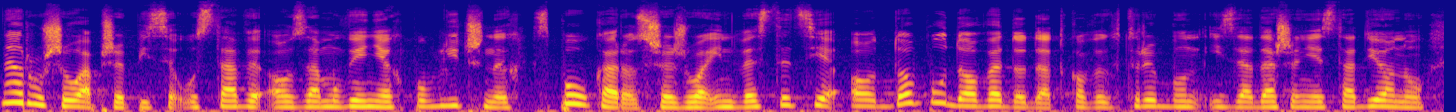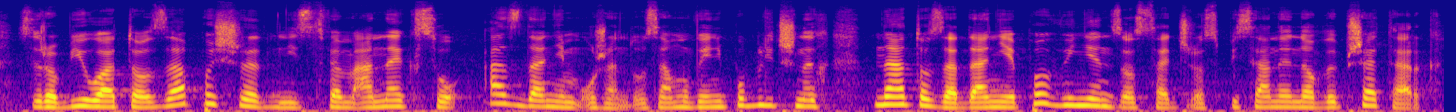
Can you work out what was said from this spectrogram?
naruszyła przepisy ustawy o zamówieniach publicznych. Spółka rozszerzyła inwestycje o dobudowę dodatkowych trybun i zadaszenie stadionu. Zrobiła to za pośrednictwem aneksu, a zdaniem Urzędu Zamówień Publicznych na to zadanie powinien zostać rozpisany nowy przetarg.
